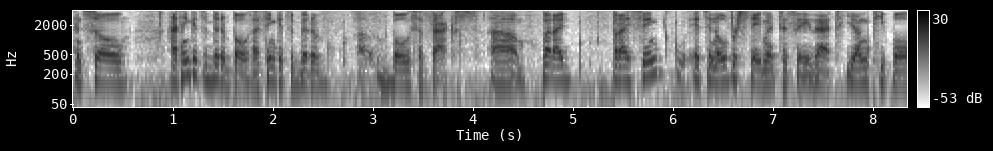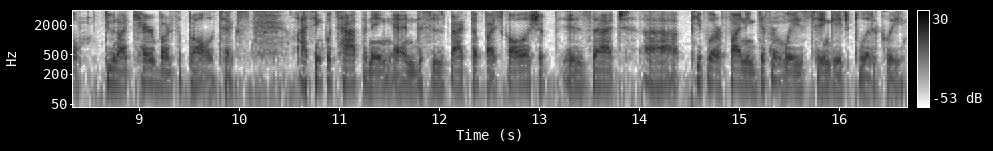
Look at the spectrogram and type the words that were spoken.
And so I think it's a bit of both. I think it's a bit of uh, both effects. Um, but I but I think it's an overstatement to say that young people do not care about the politics. I think what's happening, and this is backed up by scholarship, is that uh, people are finding different ways to engage politically.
